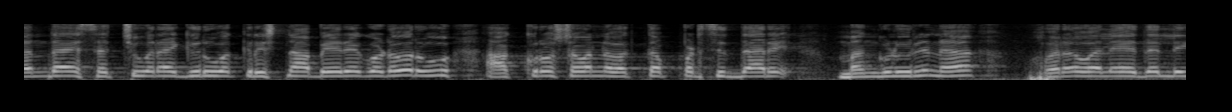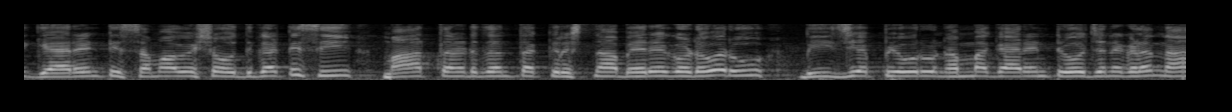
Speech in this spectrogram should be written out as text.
ಕಂದಾಯ ಸಚಿವರಾಗಿರುವ ಕೃಷ್ಣ ಬೈರೇಗೌಡವರು ಆಕ್ರೋಶವನ್ನು ವ್ಯಕ್ತಪಡಿಸಿದ್ದಾರೆ. ಮಂಗಳೂರಿನ ಹೊರವಲಯದಲ್ಲಿ ಗ್ಯಾರಂಟಿ ಸಮಾವೇಶ ಉದ್ಘಾಟಿಸಿ ಮಾತನಾಡಿದಂಥ ಕೃಷ್ಣ ಬೈರೇಗೌಡವರು, ಬಿಜೆಪಿಯವರು ನಮ್ಮ ಗ್ಯಾರಂಟಿ ಯೋಜನೆಗಳನ್ನು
